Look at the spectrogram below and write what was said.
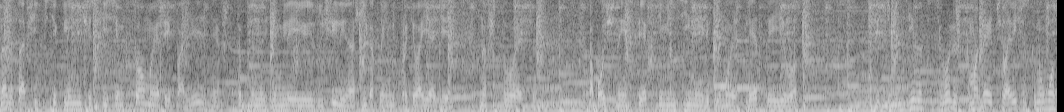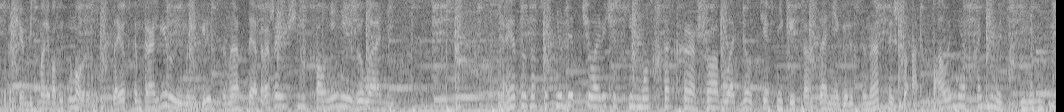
Надо сообщить все клинические симптомы этой болезни, чтобы на Земле ее изучили и нашли какое-нибудь противоядие. Но что это? Побочный эффект деменсина или прямое следствие его – Демензинов всего лишь помогает человеческому мозгу, причем весьма любопытным образом. Создает контролируемые галлюцинации, отражающие исполнение желаний. Вероятно, за сотню лет человеческий мозг так хорошо овладел техникой создания галлюцинаций, что отпала необходимость в демензине.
